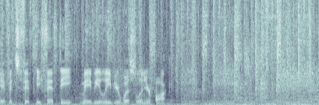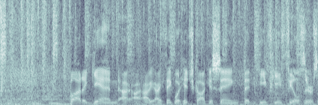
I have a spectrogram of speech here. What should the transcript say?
If it's 50 50, maybe leave your whistle in your pocket. But again, I, I, I, think what Hitchcock is saying that he, he feels there's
